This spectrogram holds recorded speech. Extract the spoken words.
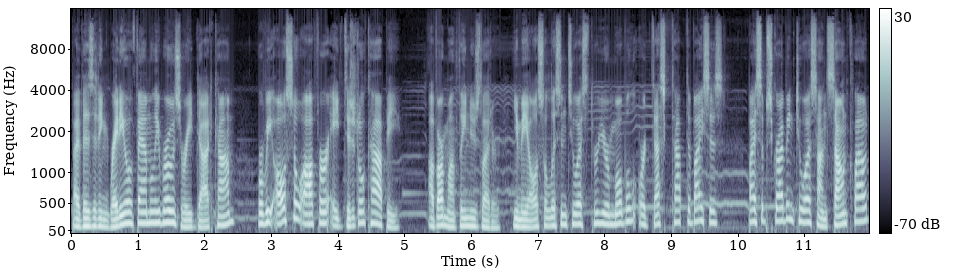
by visiting radiofamilyrosary.com, where we also offer a digital copy of our monthly newsletter. You may also listen to us through your mobile or desktop devices by subscribing to us on SoundCloud,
